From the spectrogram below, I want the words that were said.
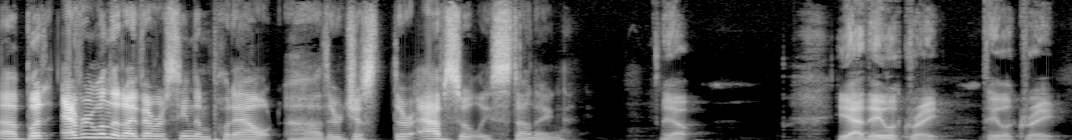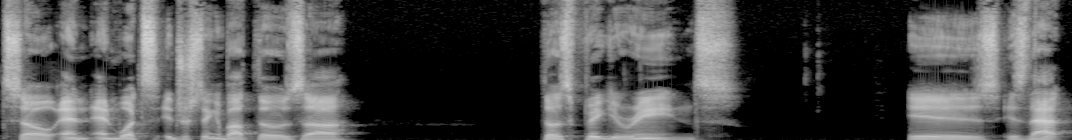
Uh, but everyone that I've ever seen them put out, uh, they're just they're absolutely stunning. Yep. Yeah, they look great. They look great. So, and and what's interesting about those uh those figurines is is that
